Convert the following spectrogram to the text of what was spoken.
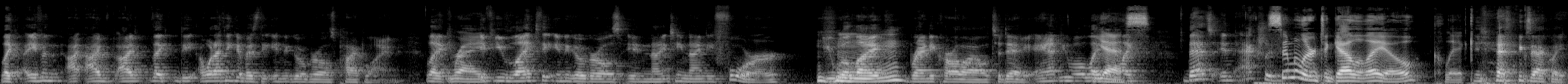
Like even I, I've, I like the what I think of as the Indigo Girls pipeline. Like Right. if you liked the Indigo Girls in 1994, you will like Brandi Carlile today, and you will like Mm-hmm. Yes. like that's and actually Similar to Galileo, click. yeah, exactly.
